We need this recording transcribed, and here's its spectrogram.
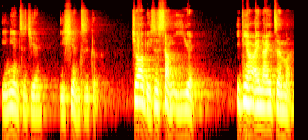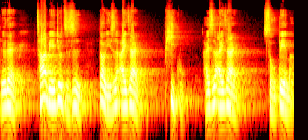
一念之间，一线之隔，就好比是上医院，一定要挨那一针嘛，对不对？差别就只是到底是挨在屁股，还是挨在手背嘛？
